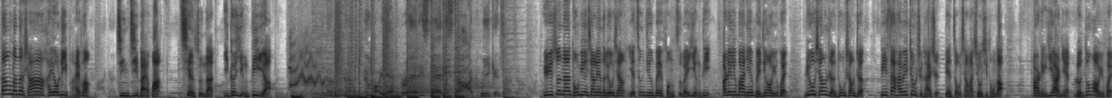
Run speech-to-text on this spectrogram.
当了那啥还要立牌坊，金鸡百花欠孙楠一个影帝呀！与孙楠同病相怜的刘翔也曾经被讽刺为影帝。二零零八年北京奥运会，刘翔忍痛上阵，比赛还未正式开始便走向了休息通道。二零一二年伦敦奥运会，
